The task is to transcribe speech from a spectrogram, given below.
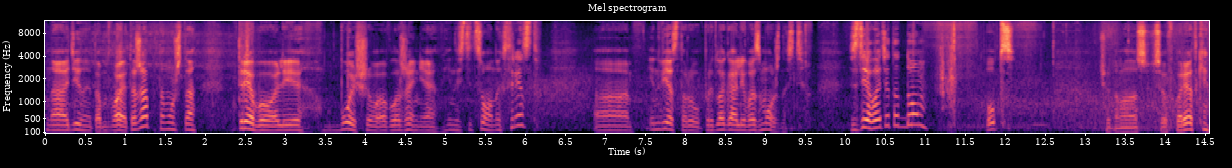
на один и там два этажа, потому что требовали большего вложения инвестиционных средств. А, инвестору предлагали возможность сделать этот дом. Опс. Что там у нас? Все в порядке.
